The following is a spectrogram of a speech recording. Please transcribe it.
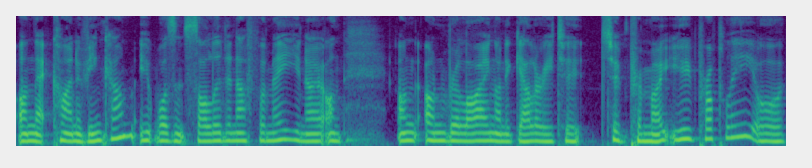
on that kind of income. It wasn't solid enough for me. You know, on on, on relying on a gallery to, to promote you properly or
